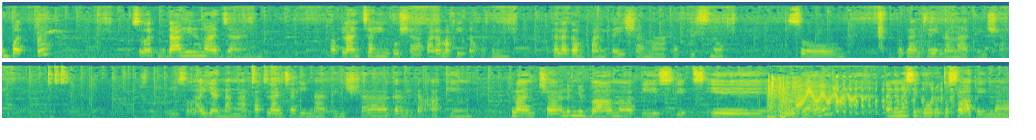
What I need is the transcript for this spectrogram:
Ano to? So, at dahil nga dyan, paplantsahin ko siya para makita ko kung talagang pantay siya mga kapis, no? So, paplantsahin lang natin siya. Okay, so ayan na nga, paplantsahin natin siya gamit ang aking plancha. Alam nyo ba, mga pis, it's in, diba? Ano na siguro to sa akin, mga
